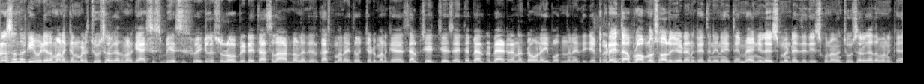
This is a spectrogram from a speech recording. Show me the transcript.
ఫ్రెండ్స్ అందరికీ ఈ వీడియోలో మనకి కనబడి చూసారు కదా మనకి access B S six vehicle slow beat అయితే అసలు ఆడడం లేదు కస్టమర్ అయితే వచ్చాడు. మనకి సెల్ఫ్ చేంజ్ చేసి అయితే బ్యాటరీ అనేది డౌన్ అయిపోతుందని అయితే చెప్పి ఇక్కడైతే ఆ ప్రాబ్లమ్ సాల్వ్ చేయడానికి అయితే నేనైతే మాన్యువల్ ఎస్టిమేట్ అయితే తీసుకున్నాను. చూసారు కదా మనకి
